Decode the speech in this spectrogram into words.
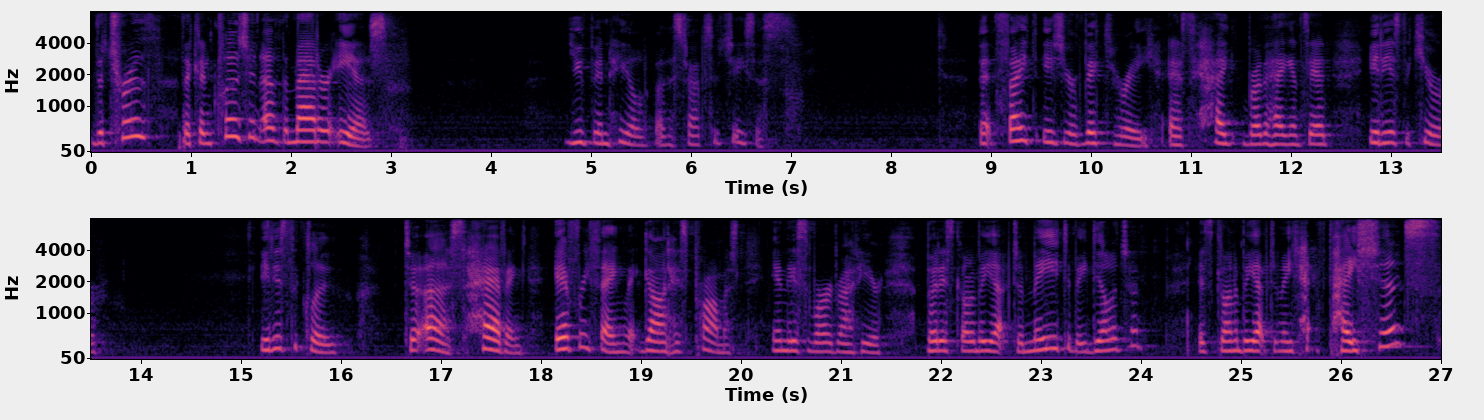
the truth, the conclusion of the matter is you've been healed by the stripes of Jesus that faith is your victory. As Brother Hagin said, it is the cure. It is the clue to us having everything that God has promised in this word right here. But it's going to be up to me to be diligent. It's going to be up to me to have patience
